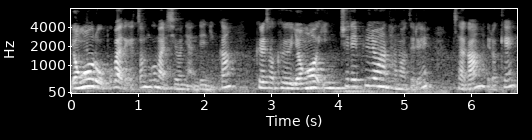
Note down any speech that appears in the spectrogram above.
영어로 뽑아야 되겠죠? 한국말이 지원이 안 되니까. 그래서 그 영어 인출에 필요한 단어들을 제가 이렇게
